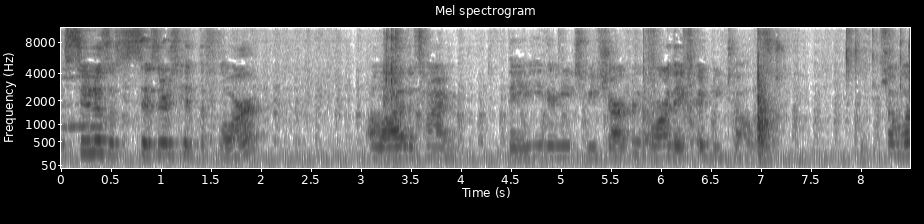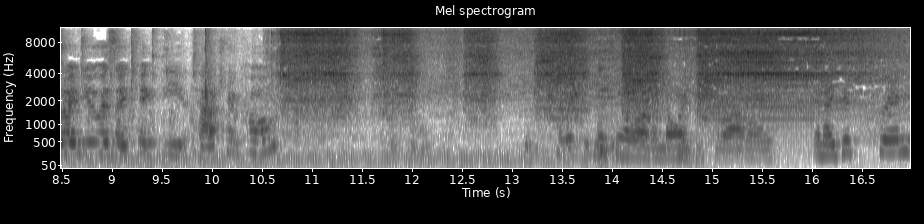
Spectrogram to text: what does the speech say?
as soon as the scissors hit the floor, a lot of the time they either need to be sharpened or they could be toast. So what I do is I take the attachment comb. This is making a lot of noise, it's rattling and I just trim,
